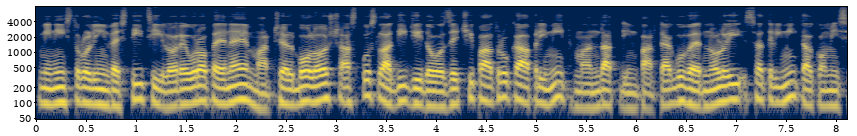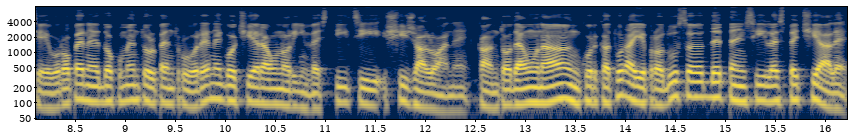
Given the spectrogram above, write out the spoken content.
Ministrul Investițiilor Europene, Marcel Boloș, a spus la Digi24 că a primit mandat din partea guvernului să trimită Comisiei Europene documentul pentru renegocierea unor investiții și jaloane. Ca întotdeauna, încurcătura e produsă de pensiile speciale sociale.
